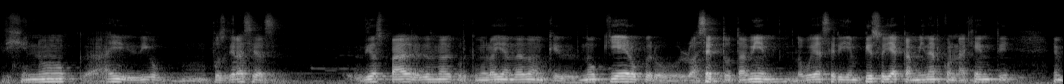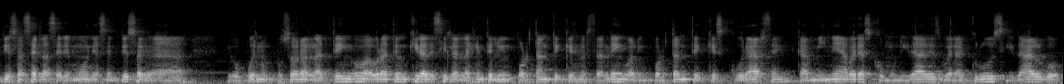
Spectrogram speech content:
Y dije, no, ay, digo, pues gracias, Dios Padre, Dios Madre, porque me lo hayan dado, aunque no quiero, pero lo acepto también, lo voy a hacer y empiezo ya a caminar con la gente, empiezo a hacer las ceremonias, empiezo a, digo, bueno, pues ahora la tengo, ahora tengo que ir a decirle a la gente lo importante que es nuestra lengua, lo importante que es curarse, caminé a varias comunidades, Veracruz, Hidalgo,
